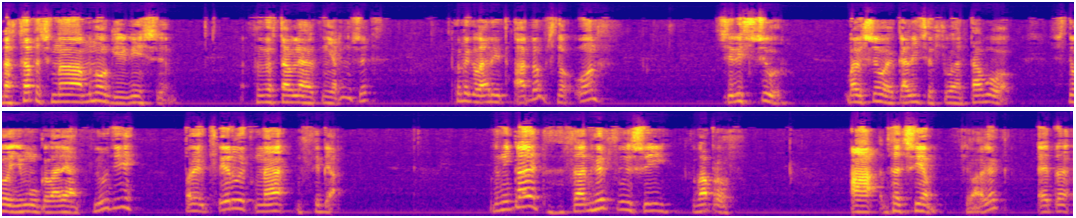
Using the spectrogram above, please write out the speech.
достаточно многие вещи заставляют нервничать, то это говорит о том, что он чересчур большое количество того, что ему говорят люди, проецирует на себя. Возникает соответствующий вопрос. А зачем человек это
